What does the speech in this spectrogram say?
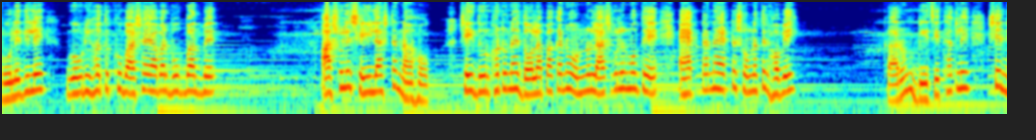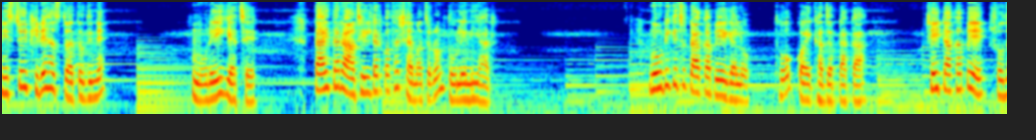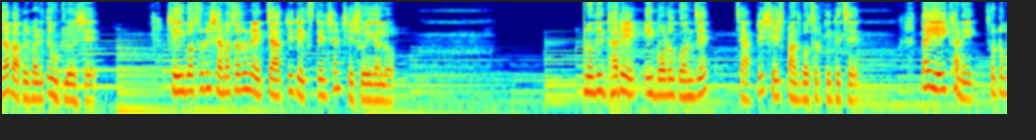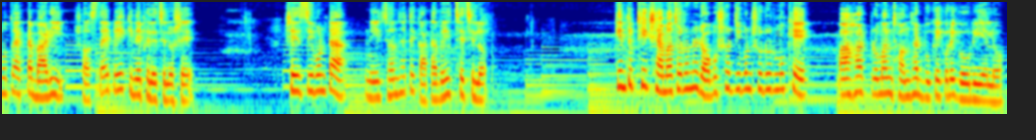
বলে দিলে গৌরী হয়তো খুব আশায় আবার বুক বাঁধবে। আসলে সেই লাশটা না হোক। সেই দুর্ঘটনায় দলা পাকানো অন্য লাশগুলোর মধ্যে একটা না একটা সোমনাথের হবেই। কারণ বেঁচে থাকলে সে নিশ্চয়ই ফিরে আসতো এতদিনে। মরেই গেছে। তাই তার আঁচিলটার কথা শ্যামাচরণ তোলেনি আর। গৌরী কিছু টাকা পেয়ে গেল। থোক কয়েক হাজার টাকা। সেই টাকা পেয়ে সোজা বাপের বাড়িতে উঠল এসে। সেই বছরই শ্যামাচরণের চাকরির এক্সটেনশন শেষ হয়ে গেল। নদীর ধারে এই বড় গঞ্জে চাকরির শেষ পাঁচ বছর কেটেছে। তাই এইখানেই ছোট মতো একটা বাড়ি সস্তায় পেয়ে কিনে ফেলেছিল সে। শেষ জীবনটা নির্ঝঞ্ঝাটে কাটাবে ইচ্ছে ছিল। কিন্তু ঠিক শ্যামাচরণের অবসর জীবন শুরুর মুখে পাহাড় প্রমাণ ঝঞ্ঝাট বুকে করে গৌরী এলো।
